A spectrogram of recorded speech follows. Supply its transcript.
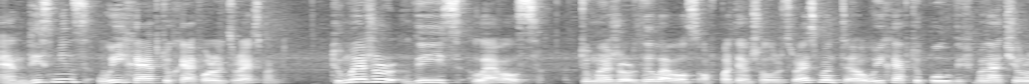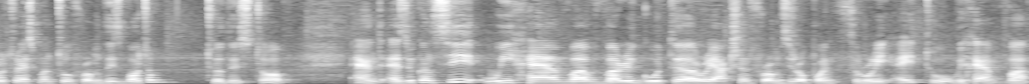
and this means we have to have a retracement. To measure these levels, to measure the levels of potential retracement, uh, we have to pull the Fibonacci retracement tool from this bottom to this top. And as you can see, we have a very good uh, reaction from 0.382. We have uh,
